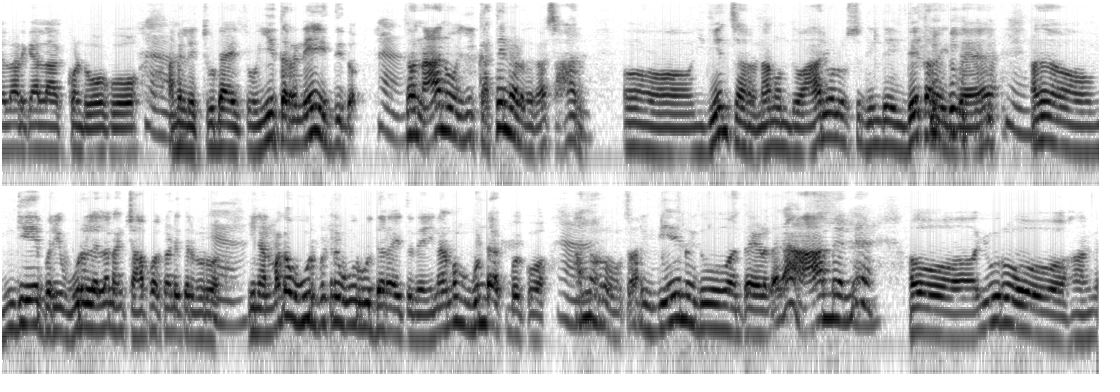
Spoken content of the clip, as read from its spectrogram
ಎಲ್ಲರಿಗೆಲ್ಲ ಹಾಕೊಂಡು ಹೋಗು ಆಮೇಲೆ ಚುಡಾಯಿಸು ಈ ತರನೇ ಇದ್ದಿದ್ದು. ಸೊ ನಾನು ಈ ಕತೆ ನಡೆದಾಗ ಸಾರ್ ಆ, ಇದೇನ್ ಸರ್ ನಾನೊಂದು ಆರು ಏಳು ವರ್ಷದ ಹಿಂದೆ ಇದೇ ತರ ಇದ್ದೆ. ಹಿಂಗೆ ಬರೀ ಊರಲ್ಲೆಲ್ಲ ನಂಗೆ ಚಾಪ್ ಹಾಕೊಂಡಿದ್ದಾರೆ ಗುರು. ಈ ನನ್ ಮಗ ಊರ್ ಬಿಟ್ರೆ ಊರ್ ಉದ್ದಾರ ಆಯ್ತದೆ ಈ ನನ್ ಮಗ ಗುಂಡ ಹಾಕ್ಬೇಕು. ಅನ್ನೋರು ಸರ್ ಇದೇನು ಇದು? ಅಂತ ಹೇಳಿದಾಗ ಆಮೇಲೆ ಇವರು ಹಂಗ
